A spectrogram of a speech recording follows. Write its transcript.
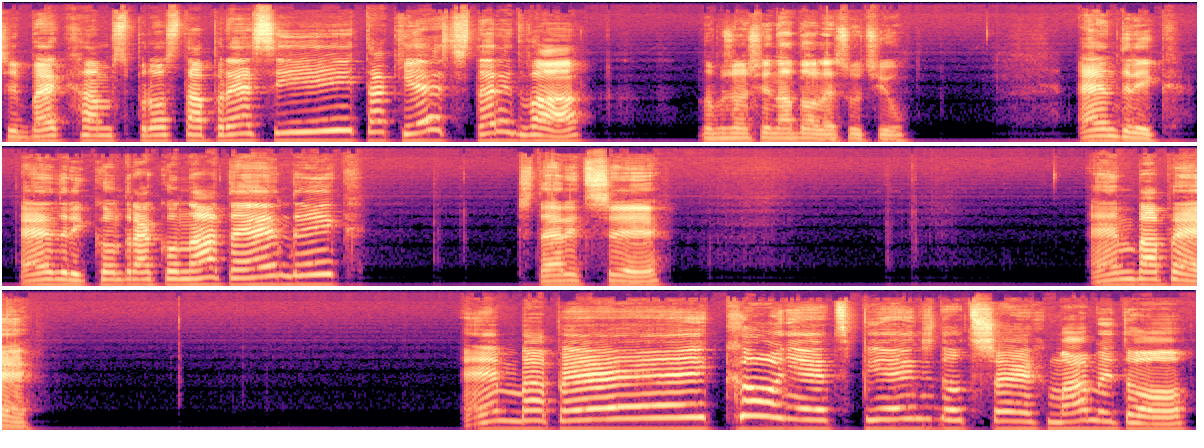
Czy Beckham sprosta presji? Tak jest, 4-2. Dobrze, on się na dole rzucił. Endrick. Endrick kontra Konate. Endrick. 4-3. Mbappé. Mbappé. Koniec. 5 do 3. Mamy to.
